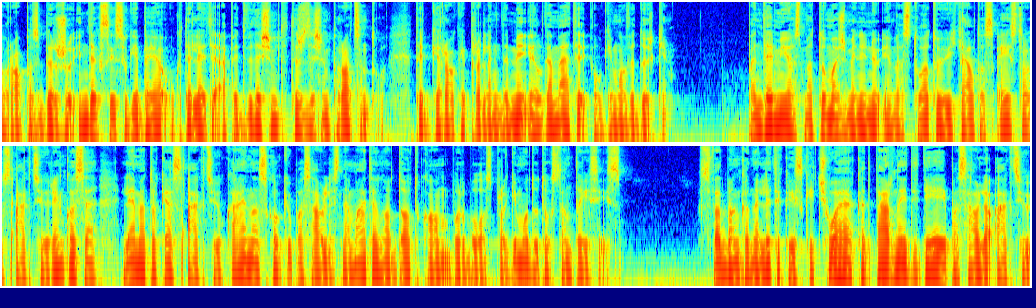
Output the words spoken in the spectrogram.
Europos biržų indeksai sugebėjo ūgtelėti apie 20-30 procentų, taip gerokai pralenkdami ilgametį augimo vidurkį. Pandemijos metu mažmeninių investuotojų įkeltos aistros akcijų rinkose lėmė tokias akcijų kainas, kokių pasaulis nematė nuo dot-com burbulo sprogimo 2000-aisiais. Svetbank analitikai skaičiuoja, kad pernai didėjai pasaulio akcijų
